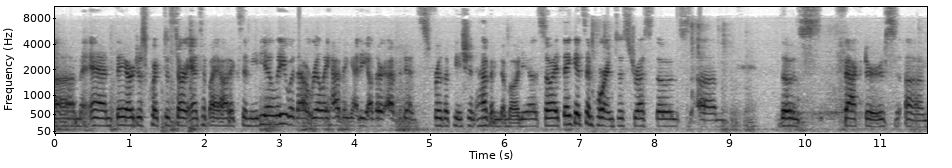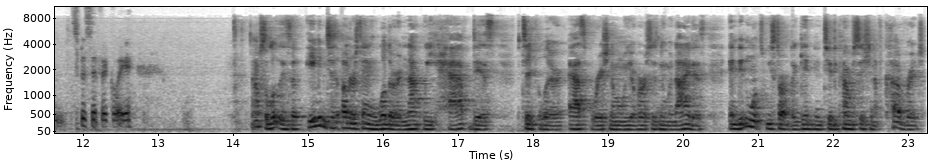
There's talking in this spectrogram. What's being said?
Um, and they are just quick to start antibiotics immediately without really having any other evidence for the patient having pneumonia. So I think it's important to stress those um, those factors um, specifically. Absolutely. So even just understanding whether or not we have this particular aspiration pneumonia versus pneumonitis, and then once we start to get into the conversation of coverage,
